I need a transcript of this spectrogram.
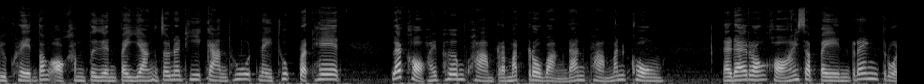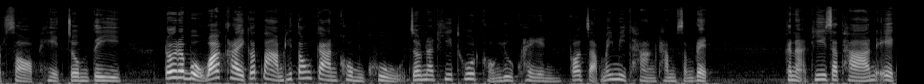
ยูเครนต้องออกคำเตือนไปยังเจ้าหน้าที่การทูตในทุกประเทศ และขอให้เพิ่มความระมัดระวังด้านความมั่นคง และได้ร้องขอให้สเปนเร่งตรวจสอบเหตุโจมตี โดยระบุว่าใครก็ตามที่ต้องการข่มขู่ เจ้าหน้าที่ทูตของยูเครนก็จะไม่มีทางทำสำเร็จ ขณะที่สถานเอก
